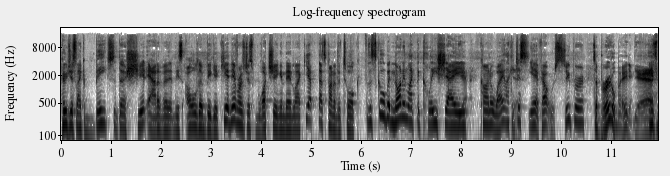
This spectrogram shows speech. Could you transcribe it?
who just like beats the shit out of a, this older, bigger kid, and everyone's just watching, and then like, yep, that's kind of the talk for the school, but not in like the cliche Yeah. kind of way. Like it just, yeah, it felt super. It's a brutal beating. Yeah, It's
